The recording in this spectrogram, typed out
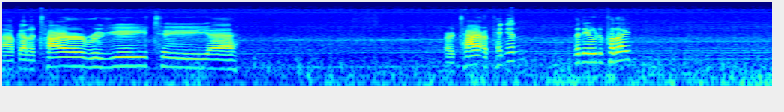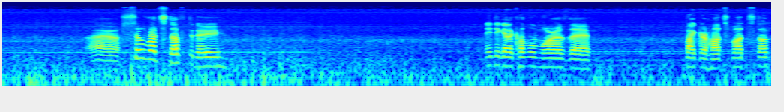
I've got a tire review to, uh, or tire opinion video to put out. Uh, so much stuff to do. Need to get a couple more of the biker hotspots done,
